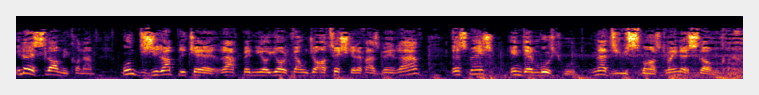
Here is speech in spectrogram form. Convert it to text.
اینو اسلام می‌کنم. اون جیرابلی که رفت به نیویورک و اونجا آتش گرفت از بین رفت اسمش هیندنبورگ بود نه جیویسمارک من اینو اسلام می‌کنم.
